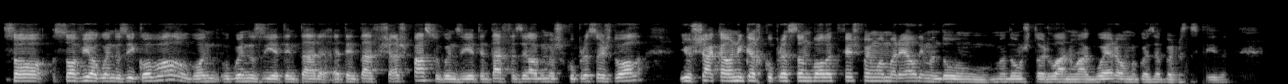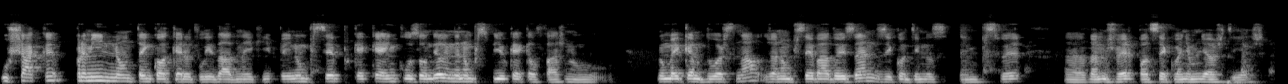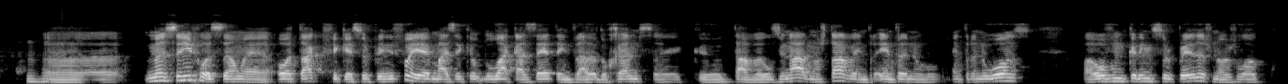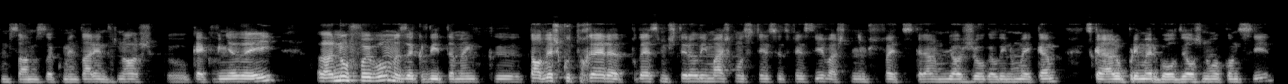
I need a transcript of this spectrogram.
só, só vi o Guendouzi com a bola, o Guendouzi a tentar, a tentar fechar espaço, o Guendouzi a tentar fazer algumas recuperações de bola e o Chaka a única recuperação de bola que fez foi um amarelo e mandou um, mandou um estouro lá no Agüero ou uma coisa parecida. O Chaka, para mim, não tem qualquer utilidade na equipa e não percebo porque é que é a inclusão dele, ainda não percebi o que é que ele faz no, no meio campo do Arsenal, já não percebo há dois anos e continuo sem perceber. Uh, vamos ver, pode ser que venham melhores dias. Uhum. Uh, mas em relação ao ataque, fiquei surpreendido. Foi mais aquilo do Lacazette, a entrada do Ramsey, que estava lesionado, não estava, entra, entra, no, entra no 11. Pá, houve um bocadinho de surpresas, nós logo começámos a comentar entre nós o que é que vinha daí. Uh, não foi bom, mas acredito também que talvez com o Torreira pudéssemos ter ali mais consistência defensiva. Acho que tínhamos feito, se calhar, um melhor jogo ali no meio campo. Se calhar o primeiro gol deles não acontecia.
